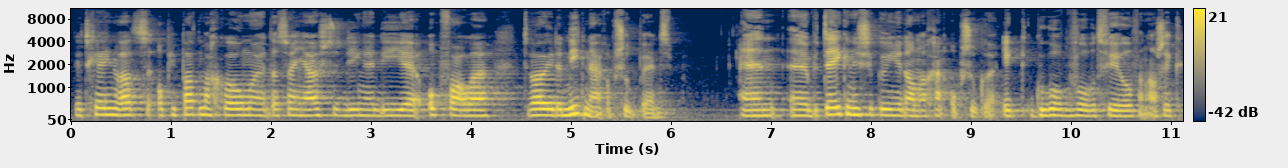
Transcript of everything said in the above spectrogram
Hetgeen wat op je pad mag komen, dat zijn juist de dingen die je opvallen terwijl je er niet naar op zoek bent. En uh, betekenissen kun je dan nog gaan opzoeken. Ik google bijvoorbeeld veel van als ik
